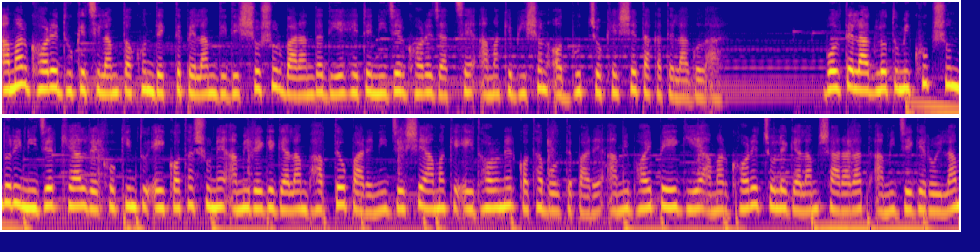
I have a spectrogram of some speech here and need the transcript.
আমার ঘরে ঢুকেছিলাম তখন দেখতে পেলাম দিদির শ্বশুর বারান্দা দিয়ে হেঁটে নিজের ঘরে যাচ্ছে, আমাকে ভীষণ অদ্ভুত চোখে সে তাকাতে লাগল আর বলতে লাগল, তুমি খুব সুন্দরী, নিজের খেয়াল রেখো, কিন্তু এই কথা শুনে আমি রেগে গেলাম, ভাবতেও পারেনি যে সে আমাকে এই ধরনের কথা বলতে পারে। আমি ভয় পেয়ে গিয়ে আমার ঘরে চলে গেলাম সারারাত আমি জেগে রইলাম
